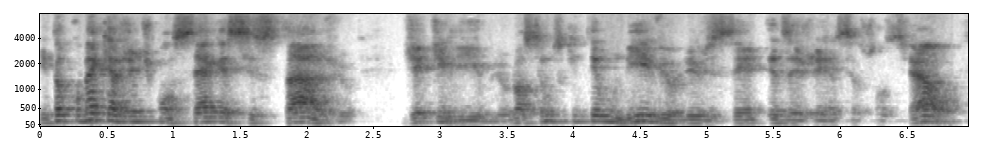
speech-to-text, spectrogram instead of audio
Então, como é que a gente consegue esse estágio de equilíbrio? Nós temos que ter um nível de exigência social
